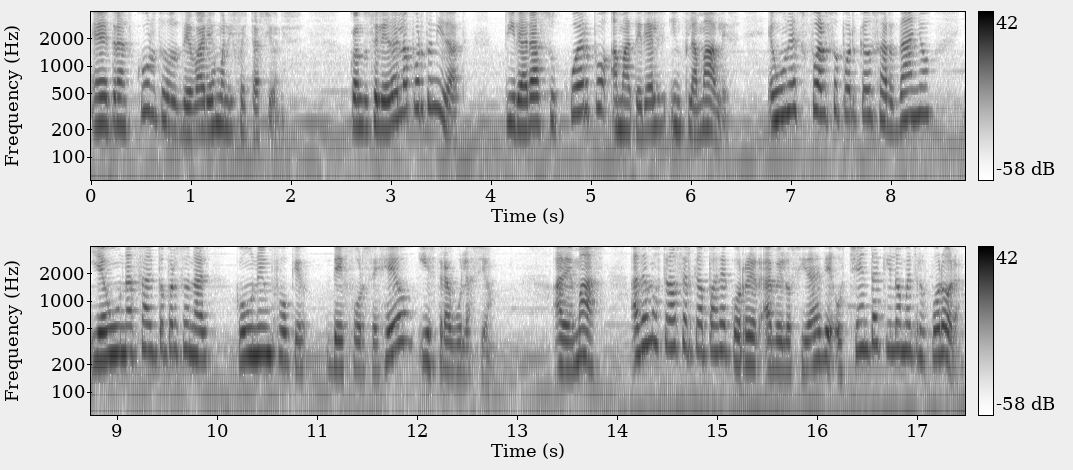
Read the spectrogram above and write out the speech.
en el transcurso de varias manifestaciones. Cuando se le da la oportunidad, tirará su cuerpo a materiales inflamables, en un esfuerzo por causar daño y en un asalto personal con un enfoque de forcejeo y estrangulación. Además, ha demostrado ser capaz de correr a velocidades de 80 km por hora,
